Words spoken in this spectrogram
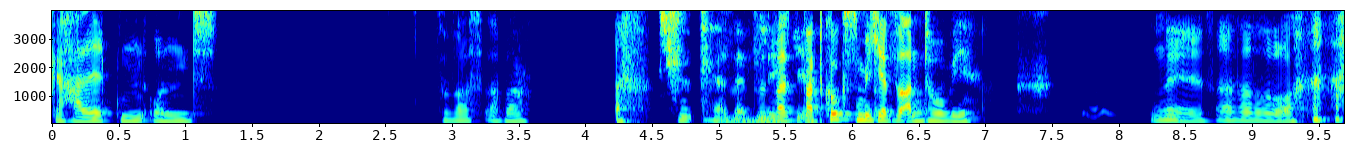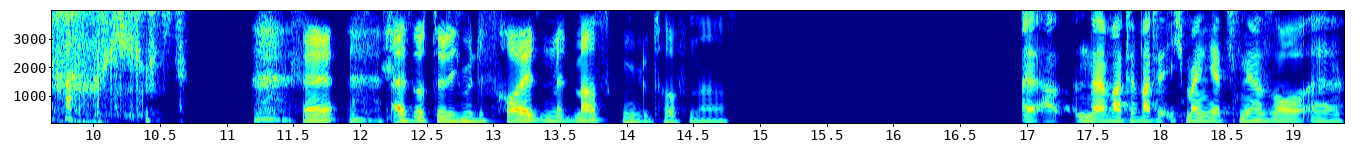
gehalten und sowas, aber Ja, was, was guckst du mich jetzt so an, Tobi? Nee, ist einfach so. Hä? Als ob du dich mit Freunden mit Masken getroffen hast. Äh, äh, na, warte, warte, ich meine jetzt mehr so, äh,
